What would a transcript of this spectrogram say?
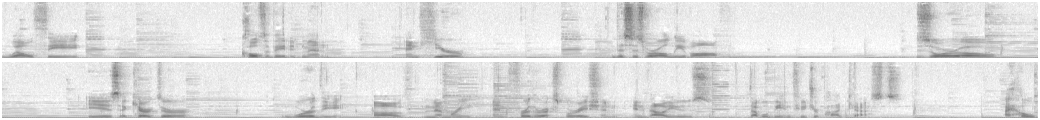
wealthy, cultivated men. And here, this is where I'll leave off. Zorro is a character worthy of memory and further exploration in values that will be in future podcasts. I hope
